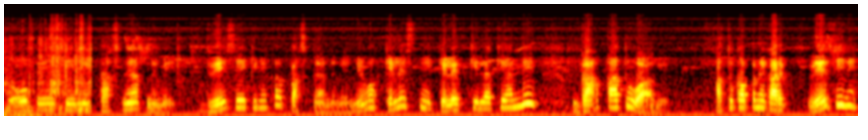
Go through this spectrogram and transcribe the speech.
ලෝභය කියන්නේ ප්‍රශ්නයක් නෙමෙයි. ද්වේෂය කියන එක ප්‍රශ්නයක් නෙමෙයි. මේවා කෙලෙස්නේ. කෙලෙස් කියලා කියන්නේ ගහ කතු වාගේ. අතු කපන එක හරි වේසිනේ.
